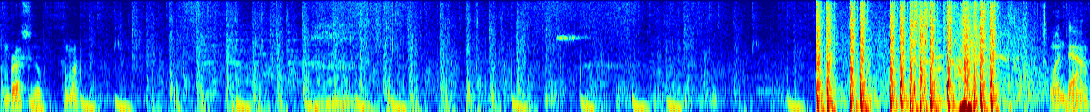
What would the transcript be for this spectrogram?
I'm rushing him. Come on. One down.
